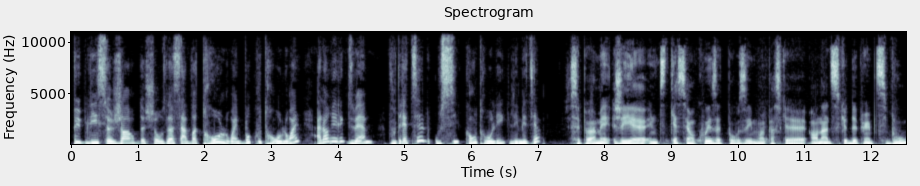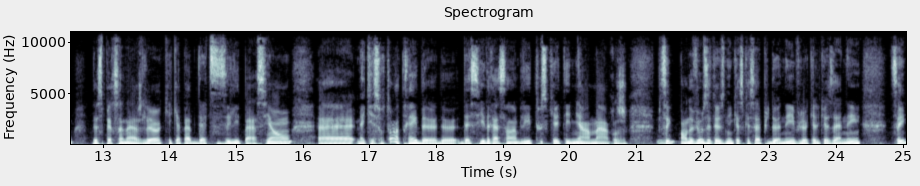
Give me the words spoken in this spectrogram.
publie ce genre de choses-là. Ça va trop loin, beaucoup trop loin. Alors, Éric Duhem, voudrait-il aussi contrôler les médias? Je sais pas, mais j'ai euh, une petite question quiz à te poser, moi, parce que on en discute depuis un petit bout de ce personnage-là qui est capable d'attiser les passions, mm-hmm. euh, mais qui est surtout en train de d'essayer de, rassembler tout ce qui a été mis en marge. Tu sais, mm-hmm. on a vu aux États-Unis qu'est-ce que ça a pu donner il y a quelques années. Tu sais,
